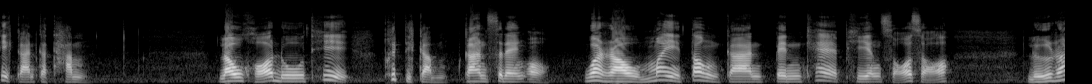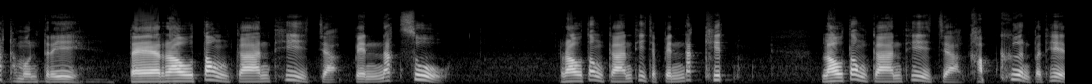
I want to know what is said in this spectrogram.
ที่การกระทำ เราขอดูที่พฤติกรรมการแสดงออก ว่าเราไม่ต้องการเป็นแค่เพียงสอสอหรือรัฐมนตรี แต่เราต้องการที่จะเป็นนักสู้ เราต้องการที่จะเป็นนักคิด เราต้องการที่จะขับเคลื่อนประเทศ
